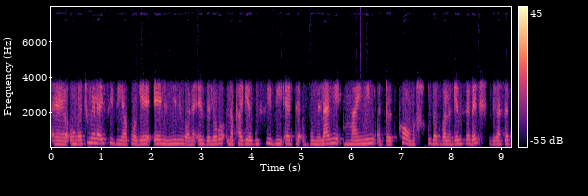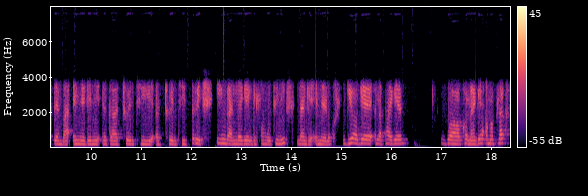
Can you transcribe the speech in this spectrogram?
eh ungathumela i-cv yakho-ke enemininingwana ezeleko. Lapha-ke ku-cv at vumelani mining com. Kuza kuvalwa ngezi-seven zikaseptemba enyekeni eka-2023 ingaleke ngehlangothini lange-emelo ngiyo-ke lapha-ke kwakhona-ke ama-plugs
